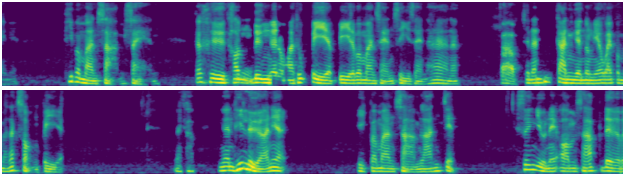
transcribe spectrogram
น์เนี่ยที่ประมาณ3 0 0แสนก็คือเขาอืมดึงเงินออกมาทุกปีอะปีละประมาณแสนสี่แสนห้านะ ครับฉะนั้นการเงินตรงนี้ไว้ประมาณสักสองปีนะครับ เงินที่เหลือเนี่ยอีกประมาณ3ล้าน7ซึ่งอยู่ในออมทรัพย์เดิม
